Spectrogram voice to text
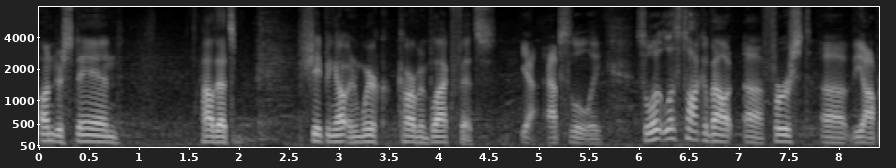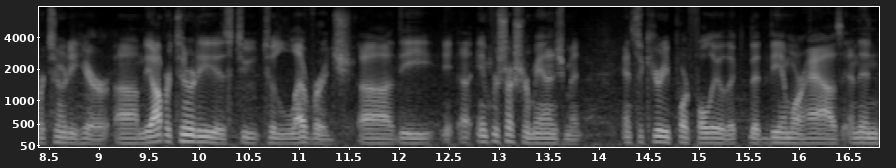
understand how that's shaping out and where Carbon Black fits? Yeah, absolutely. So let, us talk about uh, first uh, the opportunity here. Um, the opportunity is to, to leverage uh, the uh, infrastructure management and security portfolio that, that VMware has, and then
